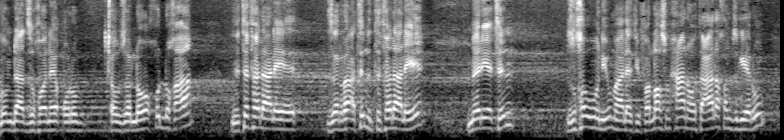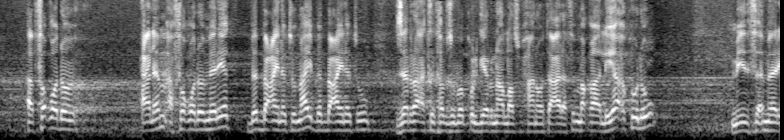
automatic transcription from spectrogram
ጎምዳት ዝኾነ ቁሩብ ጨው ዘለዎ ኩሉ ከዓ ንተፈላለየ ዘራእትን ንተፈላለየ መሬትን ዝኸውን እዩ ማለት እዩ ላ ስብሓን ወተላ ከምዚ ገይሩ ኣብ ፈቐዶ ዓለም ኣብ ፈቐዶ መሬት በቢ ዓይነቱ ማይ በቢ ዓይነቱ ዘራእቲ ከም ዝበቁል ገይሩና ስብሓ ወ ቃል ያእኩሉ ምን ተመር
